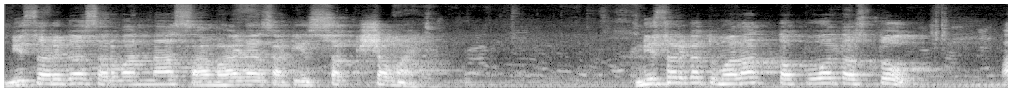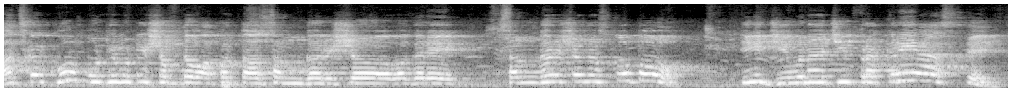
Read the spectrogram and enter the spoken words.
निसर्ग सर्वांना सांभाळण्यासाठी सक्षम आहे. निसर्ग तुम्हाला तपवत असतो. आजकाल खूप मोठे मोठे शब्द वापरतात संघर्ष वगैरे. संघर्ष नसतो तो. ती जीवनाची प्रक्रिया असते.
